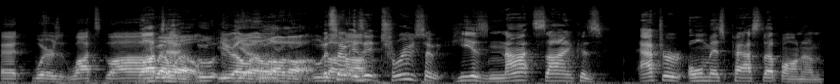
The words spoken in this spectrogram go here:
at where is it? Lots La, La ULL. ULL. ULL. But so is it true? So he is not signed because after Ole Miss passed up on him,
